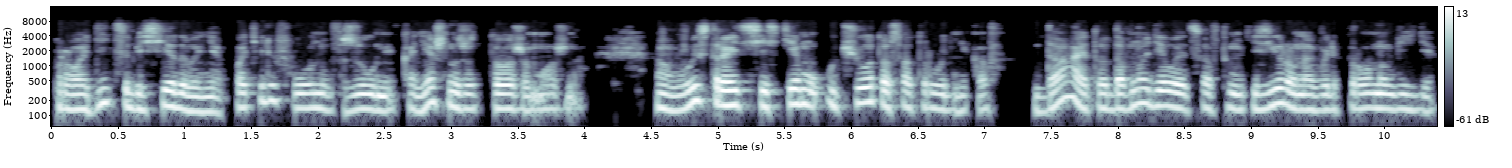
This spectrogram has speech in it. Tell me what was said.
Проводить собеседование по телефону, в Zoom, конечно же, тоже можно. Выстроить систему учета сотрудников. Да, это давно делается автоматизированно в электронном виде.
